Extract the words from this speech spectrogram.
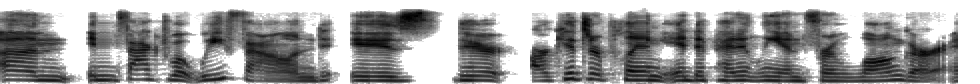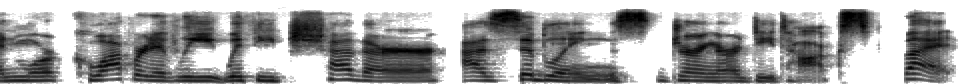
Um, in fact, what we found is there our kids are playing independently and for longer and more cooperatively with each other as siblings during our detox. But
